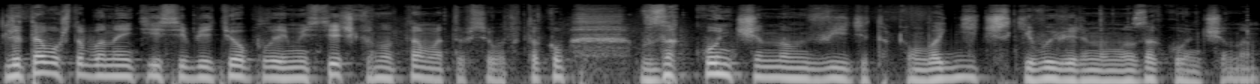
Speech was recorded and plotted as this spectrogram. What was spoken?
для того, чтобы найти себе теплое местечко, но там это все вот в таком в законченном виде, таком логически выверенном и законченном.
